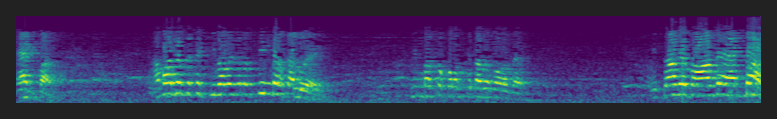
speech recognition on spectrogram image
একবার। আমাদের দেশে কীভাবে যেন তিনবার চালু হয়ে গেছে। তিনবার তো কোনো কেতাবে পাওয়া যায় কিতাবে পাওয়া যায় একবার।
